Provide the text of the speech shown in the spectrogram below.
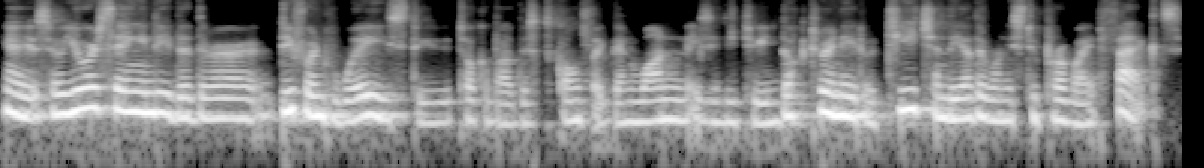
Yeah, so you were saying indeed that there are different ways to talk about this conflict, and one is indeed to indoctrinate or teach, and the other one is to provide facts.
